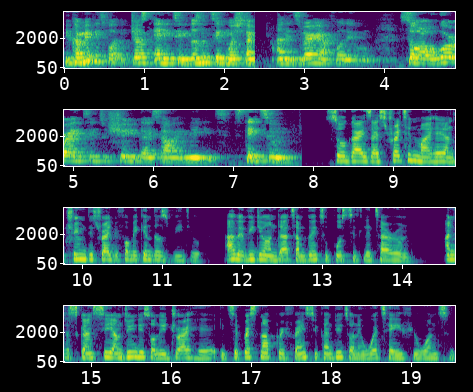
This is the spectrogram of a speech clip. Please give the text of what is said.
you can make it for just anything. It doesn't take much time. And it's very affordable so i'll go right in to show you guys how i made it. Stay tuned. So guys i straightened my hair and trimmed this right before making this video. I have a video on that. I'm going to post it later on. And as you can see i'm doing this on a dry hair. It's a personal preference. You can do it on a wet hair if you want to.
